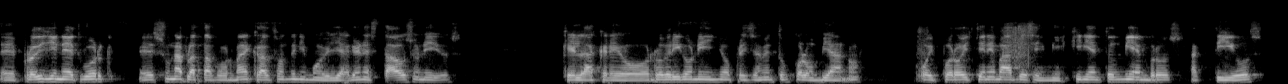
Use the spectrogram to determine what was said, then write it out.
Eh, Prodigy Network es una plataforma de crowdfunding inmobiliario en Estados Unidos que la creó Rodrigo Niño, precisamente un colombiano. Hoy por hoy tiene más de 6.500 miembros activos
